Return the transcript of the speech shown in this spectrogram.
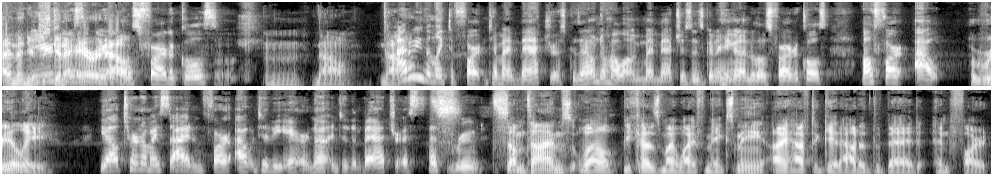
and then you're just gonna sit air it out. Those farticles. Mm, no, no. I don't even like to fart into my mattress because I don't know how long my mattress is gonna hang on to those farticles. I'll fart out. really. Yeah, I'll turn on my side and fart out into the air, not into the mattress. That's rude. Sometimes, well, because my wife makes me, I have to get out of the bed and fart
